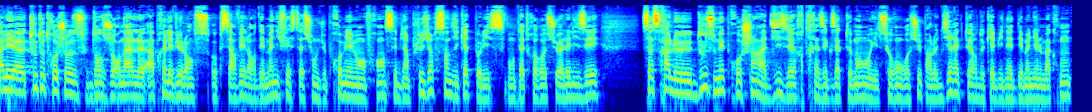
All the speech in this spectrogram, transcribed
Allez, euh, tout autre chose dans ce journal. Après les violences observées lors des manifestations du 1er mai en France, eh bien, plusieurs syndicats de police vont être reçus à l'Elysée. Ça sera le 12 mai prochain à 10h très exactement. Ils seront reçus par le directeur de cabinet d'Emmanuel Macron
